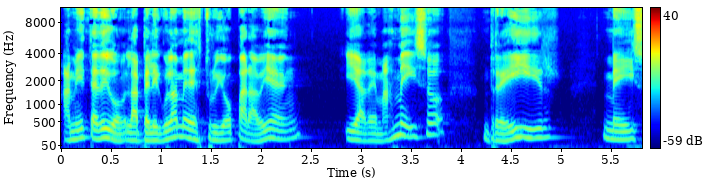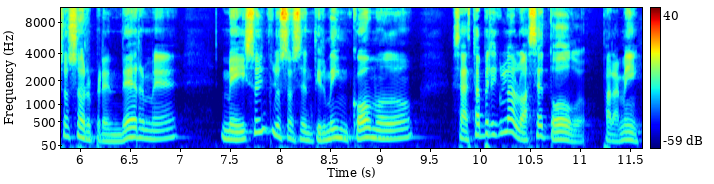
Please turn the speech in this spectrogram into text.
a mí te digo, la película me destruyó para bien y además me hizo reír, me hizo sorprenderme, me hizo incluso sentirme incómodo. O sea, esta película lo hace todo para mí.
